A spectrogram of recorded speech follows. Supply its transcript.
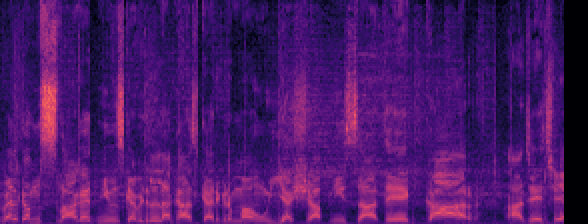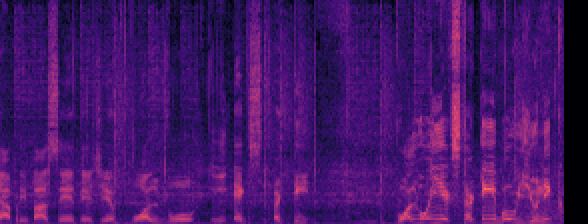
વેલકમ સ્વાગત ન્યૂઝ કેપિટલના ખાસ કાર્યક્રમમાં હું યશ આપની સાથે કાર આજે છે આપણી પાસે તે છે Volvo E X thirty Volvo E X thirty બહુ યુનિક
